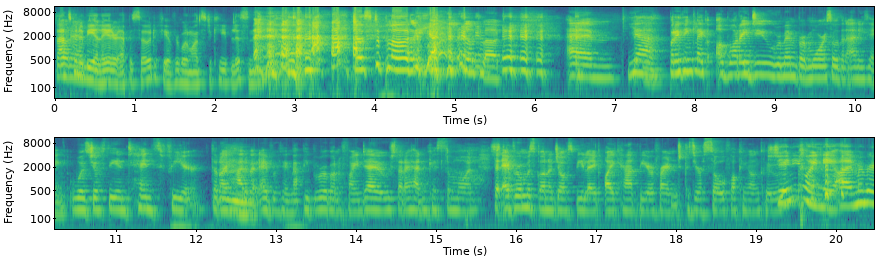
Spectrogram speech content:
that's going to um, be a later episode if everyone wants to keep listening. just a plug. yeah, a little plug. Um, yeah, but I think like uh, what I do remember more so than anything was just the intense fear that I Mm. had about everything that people were going to find out that I hadn't kissed someone that everyone was going to just be like I can't be your friend because you're so fucking uncool. Genuinely, I remember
